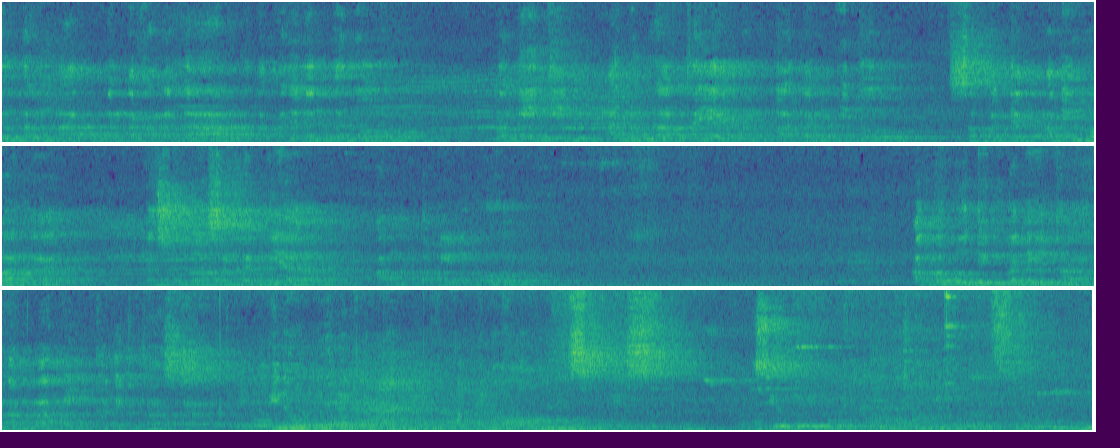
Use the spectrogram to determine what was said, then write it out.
ng lahat ng nakaalam at ang kanilang tanong, magiging ano nga kaya sapagkat maliwanag na sumasa kanya ang Panginoon. Ang mabuting balita ng ating kaligtasan. Pinupuri ka namin, at ang lingkod sa mundo.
